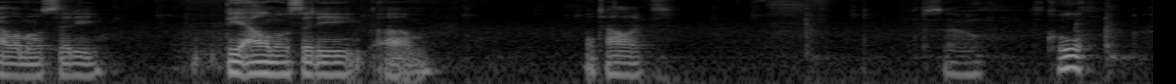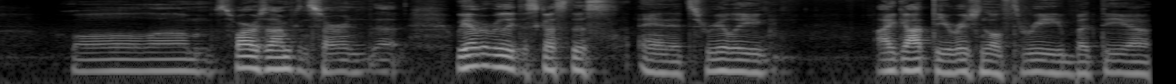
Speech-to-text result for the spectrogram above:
Alamo City, the Alamo City um, metallics. So cool. Well, um, as far as I'm concerned, uh, we haven't really discussed this, and it's really, I got the original three, but the uh,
